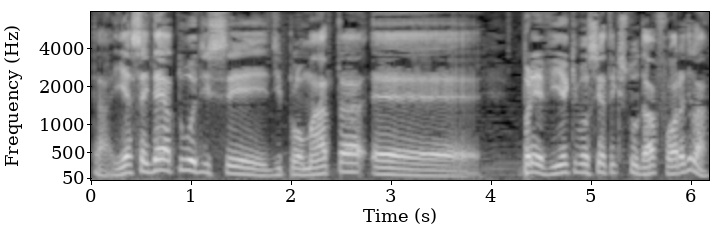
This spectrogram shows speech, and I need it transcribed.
Tá. E essa ideia tua de ser diplomata é, previa que você ia ter que estudar fora de lá.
